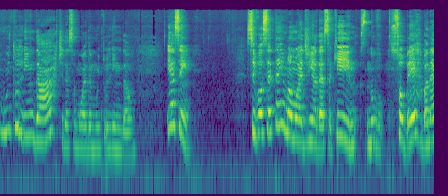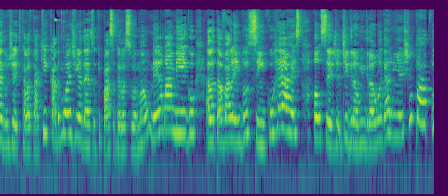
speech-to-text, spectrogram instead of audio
muito linda, a arte dessa moeda é muito linda. E assim, se você tem uma moedinha dessa aqui, no soberba, né, do jeito que ela tá aqui, cada moedinha dessa que passa pela sua mão, meu amigo, ela tá valendo 5 reais. Ou seja, de grão em grão, a galinha enche o papo.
